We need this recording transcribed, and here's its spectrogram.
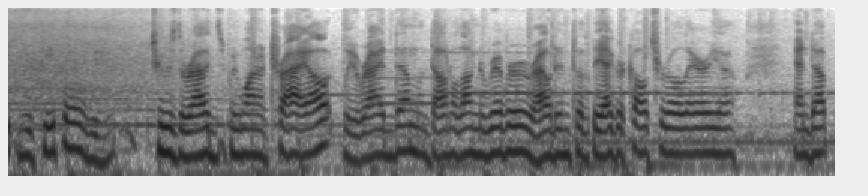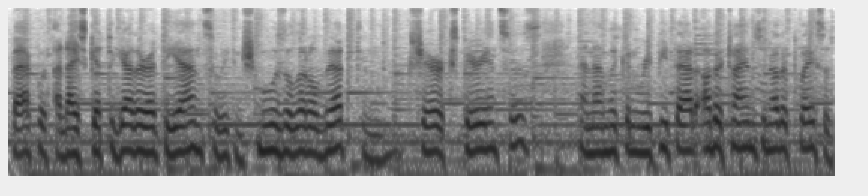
meet new people. We choose the rides we want to try out. We ride them down along the river, out into the agricultural area, end up back with a nice get-together at the end so we can schmooze a little bit and share experiences. And then we can repeat that other times in other places.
